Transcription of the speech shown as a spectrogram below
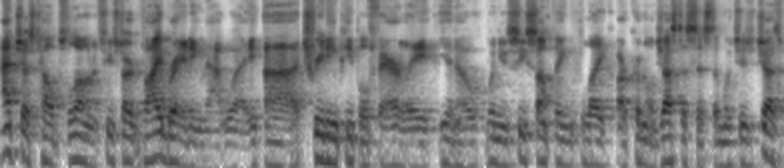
that just helps alone. If you start vibrating that way, uh, treating people fairly, you know, when you see something like our criminal justice system, which is just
